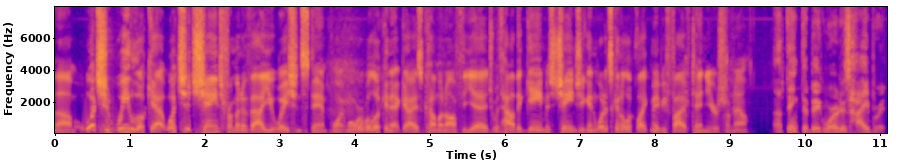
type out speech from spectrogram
Um, what should we look at? What should change from an evaluation standpoint when we're looking at guys coming off the edge with how the game is changing and what it's going to look like maybe five, ten years from now? I think the big word is hybrid,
